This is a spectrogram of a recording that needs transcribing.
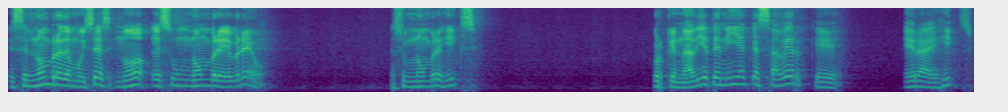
es el nombre de Moisés, no es un nombre hebreo, es un nombre egipcio. Porque nadie tenía que saber que era egipcio.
